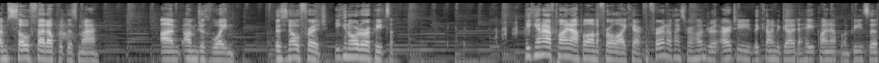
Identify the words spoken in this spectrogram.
I'm so fed up with this man. I'm I'm just waiting. There's no fridge. He can order a pizza. He can have pineapple on it for all I care. Inferno, thanks for 100. RT, the kind of guy to hate pineapple and pizza,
